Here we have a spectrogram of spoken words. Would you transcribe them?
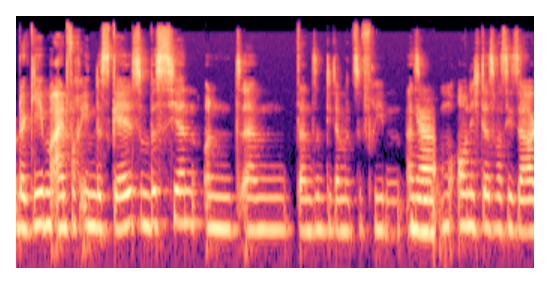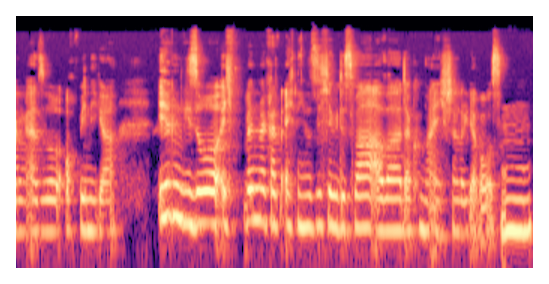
Oder geben einfach ihnen das Geld so ein bisschen und ähm, dann sind die damit zufrieden. Also ja. auch nicht das, was sie sagen, also auch weniger irgendwie so, ich bin mir gerade echt nicht mehr sicher, wie das war, aber da kommen wir eigentlich schneller wieder raus. Mhm.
